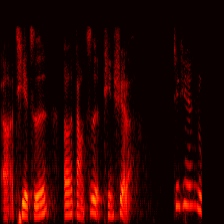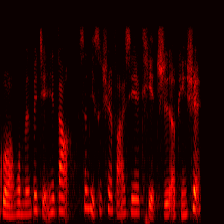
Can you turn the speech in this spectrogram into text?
呃铁质而导致贫血了。今天如果我们被检验到身体是缺乏一些铁质而贫血，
